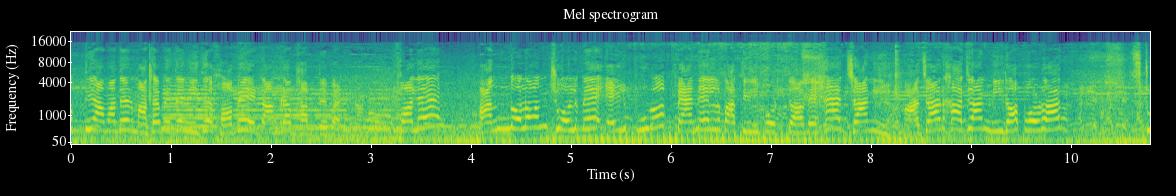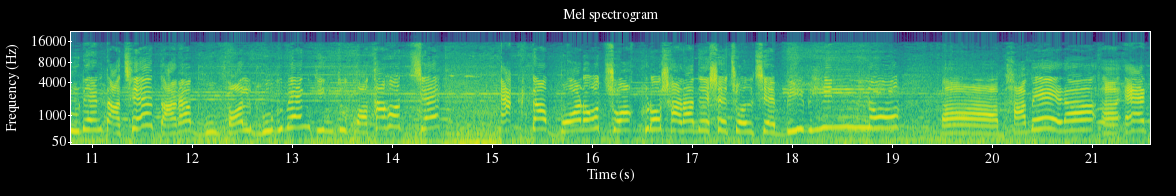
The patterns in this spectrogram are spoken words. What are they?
অব্দি আমাদের মাথা পেতে নিতে হবে এটা আমরা ভাবতে পারি না। ফলে আন্দোলন চলবে, এই পুরো প্যানেল বাতিল করতে হবে। হ্যাঁ জানি হাজার হাজার নিরপরাধ স্টুডেন্ট আছে, তারা ফল ভুগবেন, কিন্তু কথা হচ্ছে একটা বড় চক্র সারা দেশে চলছে। বিভিন্ন ভাবে এরা অ্যাড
